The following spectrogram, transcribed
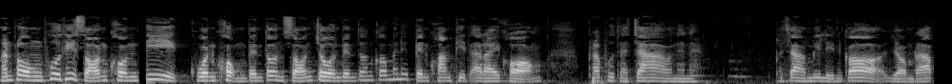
มันพระองค์ผู้ที่สอนคนที่ควรข่มเป็นต้นสอนโจรเป็นต้นก็ไม่ได้เป็นความผิดอะไรของพระพุทธเจ้าเนี่ยนะพระเจ้ามิลินก็ยอมรับ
